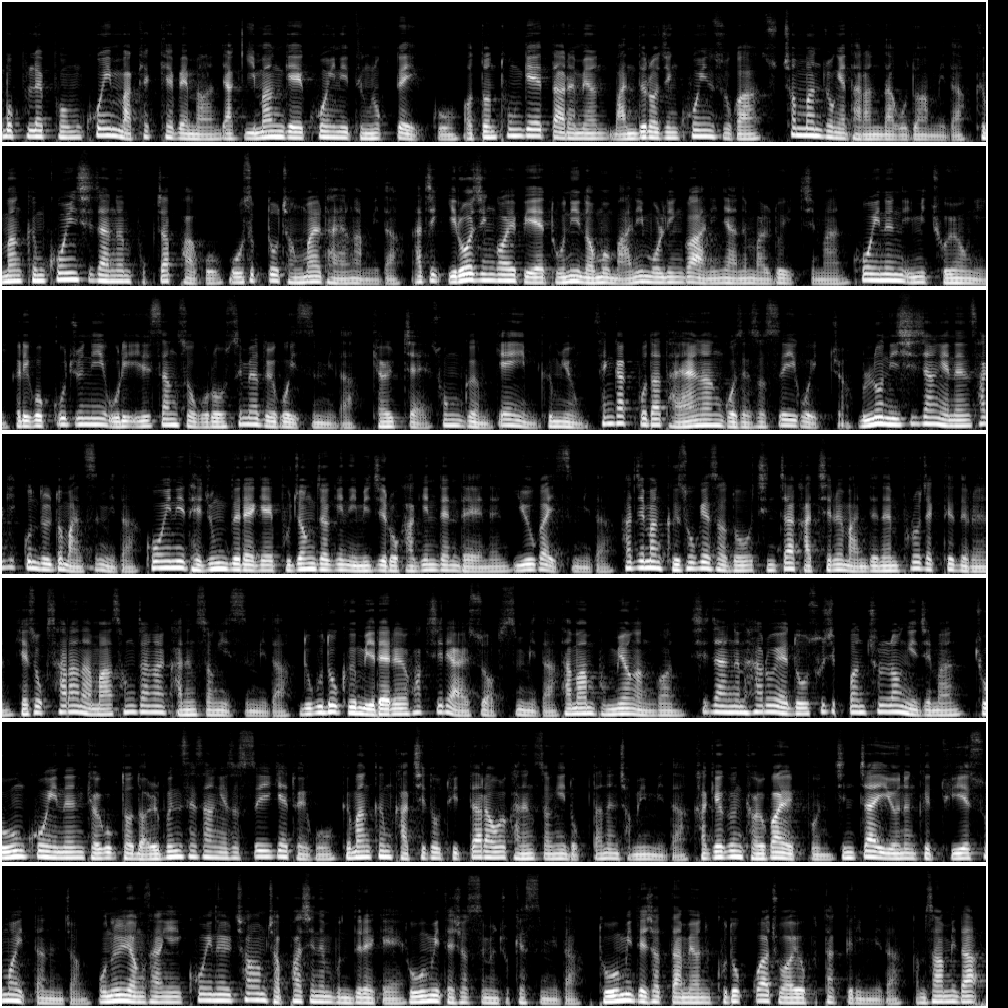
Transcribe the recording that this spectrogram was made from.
정보 플랫폼 코인 마켓캡에만 약 2만 개의 코인이 등록돼 있고 어떤 통계에 따르면 만들어진 코인 수가 수천만 종에 달한다고도 합니다. 그만큼 코인 시장은 복잡하고 모습도 정말 다양합니다. 아직 이루어진 거에 비해 돈이 너무 많이 몰린 거 아니냐는 말도 있지만 코인은 이미 조용히 그리고 꾸준히 우리 일상 속으로 스며들고 있습니다. 결제, 송금, 게임, 금융 생각보다 다양한 곳에서 쓰이고 있죠. 물론 이 시장에는 사기꾼들도 많습니다. 코인이 대중들에게 부정적인 이미지로 각인된 데에는 이유가 있습니다. 하지만 그 속에서도 진짜 가치를 만드는 프로젝트들은 계속 살아남아 성장할 가능성이 있습니다. 누구도 그 미래를 확실히 알 수 없습니다. 다만 분명한 건 시장은 하루에도 수십 번 출렁이지만 좋은 코인은 결국 더 넓은 세상에서 쓰이게 되고 그만큼 가치도 뒤따라올 가능성이 높다는 점입니다. 가격은 결과일 뿐 진짜 이유는 그 뒤에 숨어 있다는 점. 오늘 영상이 코인을 처음 접하시는 분들에게 도움이 되셨으면 좋겠습니다. 도움이 되셨다면 구독과 좋아요 부탁드립니다. 감사합니다.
